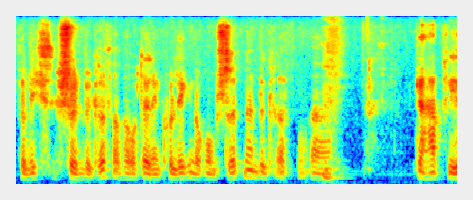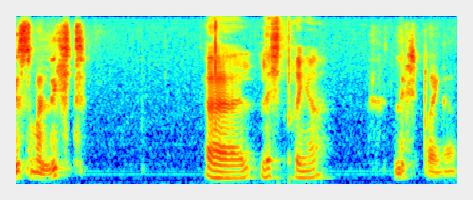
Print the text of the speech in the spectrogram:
für mich schönen Begriff, aber unter den Kollegen noch umstrittenen Begriff äh, gehabt. Wie ist nochmal Licht? Äh, Lichtbringer. Lichtbringer,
